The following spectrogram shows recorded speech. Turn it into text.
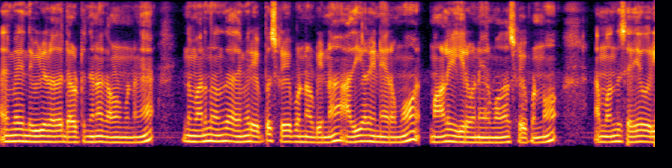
அதேமாதிரி இந்த வீடியோவில் ஏதாவது டவுட் இருந்துச்சுன்னா கமெண்ட் பண்ணுங்கள் இந்த மருந்து வந்து அதேமாதிரி எப்போ ஸ்ப்ரே பண்ணோம் அப்படின்னா அதிகாலை நேரமோ மாலை இரவு நேரமோ தான் ஸ்ப்ரே பண்ணோம். நம்ம வந்து சரியாக ஒரு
